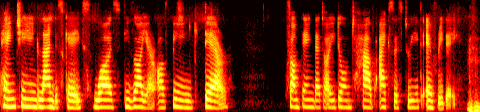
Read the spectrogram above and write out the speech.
painting landscapes was desire of being there something that I don't have access to it every day, mm-hmm.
